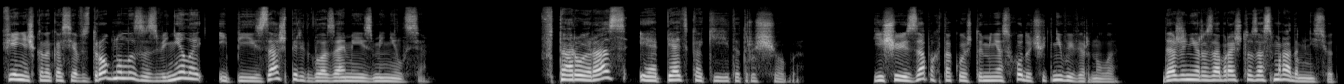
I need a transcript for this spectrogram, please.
Фенечка на косе вздрогнула, зазвенела, и пейзаж перед глазами изменился. Второй раз и опять какие-то трущобы. Еще и запах такой, что меня сходу чуть не вывернуло. Даже не разобрать, что за смрадом несет.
